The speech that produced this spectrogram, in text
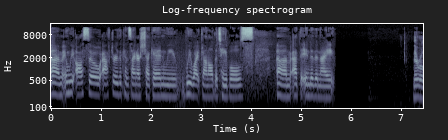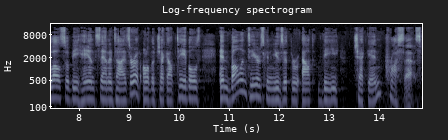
Um, and we also, after the consigners check in, we, we wipe down all the tables um, at the end of the night. There will also be hand sanitizer at all the checkout tables, and volunteers can use it throughout the check in process.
